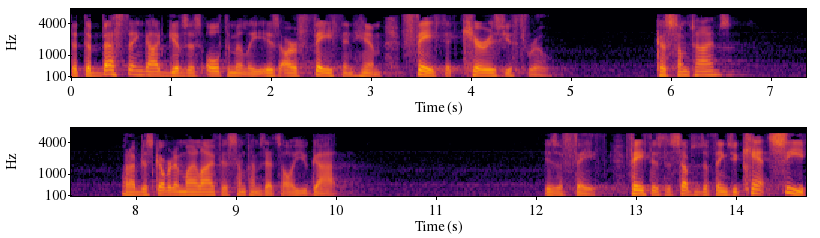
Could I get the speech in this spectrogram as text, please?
that the best thing God gives us ultimately is our faith in Him, faith that carries you through. Because sometimes, what I've discovered in my life is sometimes that's all you got is a faith. Faith is the substance of things you can't see.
